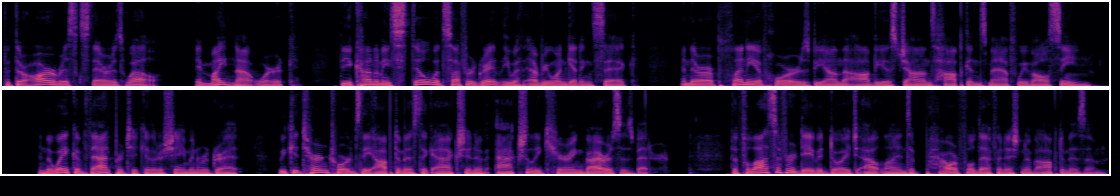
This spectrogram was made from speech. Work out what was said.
But there are risks there as well. It might not work. The economy still would suffer greatly with everyone getting sick. And there are plenty of horrors beyond the obvious Johns Hopkins math we've all seen. In the wake of that particular shame and regret, we could turn towards the optimistic action of actually curing viruses better. The philosopher David Deutsch outlines a powerful definition of optimism.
